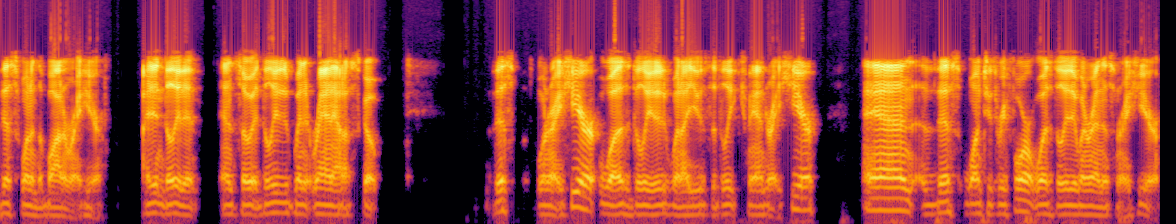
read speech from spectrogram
this one at the bottom right here. I didn't delete it, and so it deleted when it ran out of scope. This one right here was deleted when I used the delete command right here, and this 1234 was deleted when I ran this one right here.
